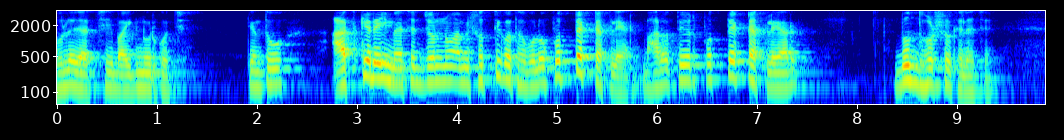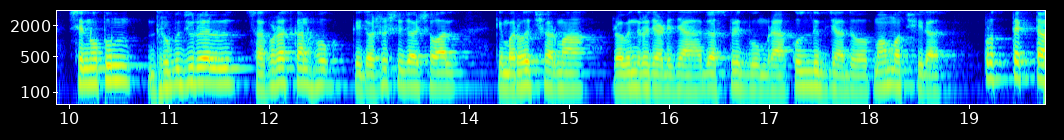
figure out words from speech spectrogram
ভুলে যাচ্ছি বা ইগনোর করছি। কিন্তু আজকের এই ম্যাচের জন্য আমি সত্যি কথা বলব, প্রত্যেকটা প্লেয়ার ভারতের প্রত্যেকটা প্লেয়ার দুর্ধর্ষ খেলেছে। সে নতুন ধ্রুব জুরেল সরফরাজ খান হোক, কি যশস্বী জয়সওয়াল, কিংবা রোহিত শর্মা, রবীন্দ্র জাডেজা, জসপ্রীত বুমরা, কুলদীপ যাদব, মোহাম্মদ সিরাজ, প্রত্যেকটা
